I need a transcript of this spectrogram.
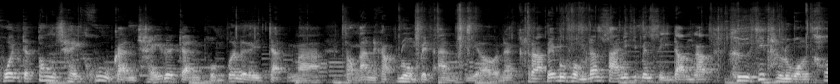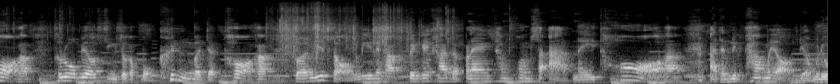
ควรจะต้องใช้คู่กันใช้ด้วยกัน ผมก็เลยจัดมา 2 อันนะครับ รวมเป็นอันเดียวนะครับในมือผมด้านซ้ายนี่ที่เป็นสีดำครับ คือที่ทะลวงท่อครับทะลวงไปเอาสิ่งสกปรกขึ้นมาจากท่อครับส่วนอันที่สองนี้นะครับเป็นคล้ายๆแบบแปลงทำความสะอาดในท่อครับอาจจะนึกภาพไม่ออกเดี๋ยวมาดู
